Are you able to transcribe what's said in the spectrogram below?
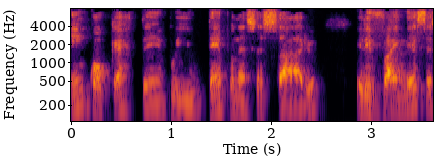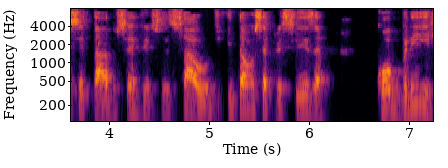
em qualquer tempo e o tempo necessário, ele vai necessitar dos serviços de saúde. Então, você precisa cobrir,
